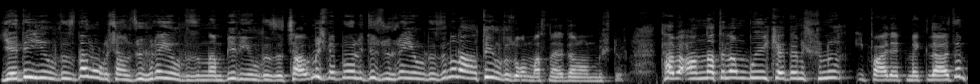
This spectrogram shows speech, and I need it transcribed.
7 yıldızdan oluşan Zühre yıldızından bir yıldızı çalmış ve böylece Zühre yıldızının 6 yıldız olmasına neden olmuştur. Tabi anlatılan bu hikayeden şunu ifade etmek lazım.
